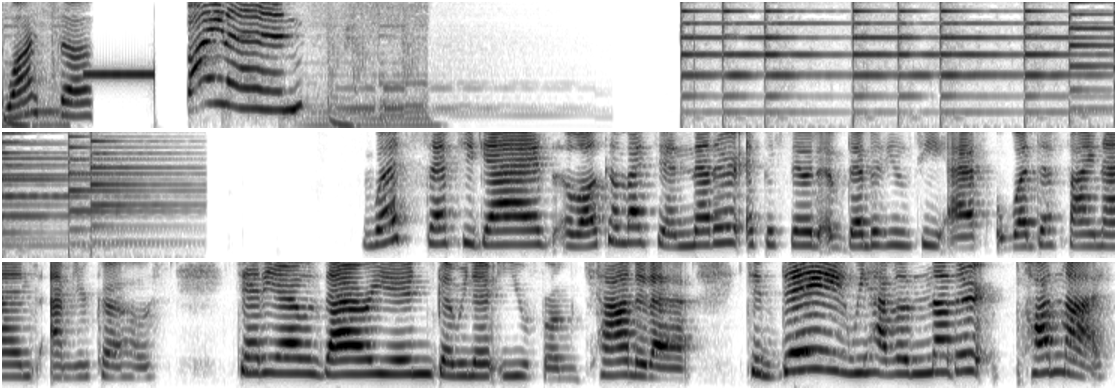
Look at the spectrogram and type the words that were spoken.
What the Finance! What's up, you guys? Welcome back to another episode of WTF What the Finance. I'm your co host, Teddy Rosarian, coming at you from Canada. Today, we have another Podmas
